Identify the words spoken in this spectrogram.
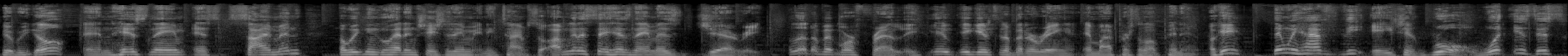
Here we go. And his name is Simon, but we can go ahead and change the name anytime. So I'm going to say his name is Jerry, a little bit more friendly. It, it gives it a better ring in my personal opinion. Okay. Then we have the agent role. What is this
